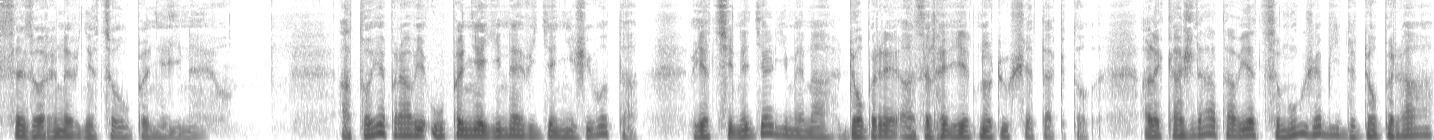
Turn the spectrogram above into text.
se zorhne v něco úplně jiného. A to je právě úplně jiné vidění života – věci nedělíme na dobré a zlé jednoduše takto, ale každá ta věc může být dobrá,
